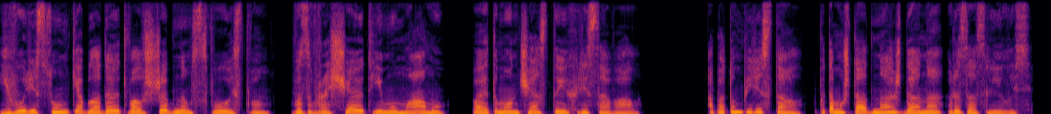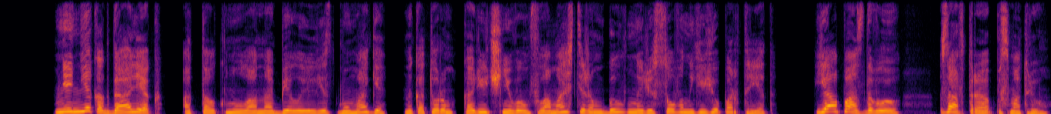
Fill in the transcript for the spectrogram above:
его рисунки обладают волшебным свойством, возвращают ему маму, поэтому он часто их рисовал. А потом перестал, потому что однажды она разозлилась. «Мне некогда, Олег!» — оттолкнула она белый лист бумаги, на котором коричневым фломастером был нарисован ее портрет. «Я опаздываю. Завтра посмотрю».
